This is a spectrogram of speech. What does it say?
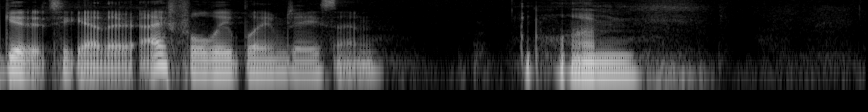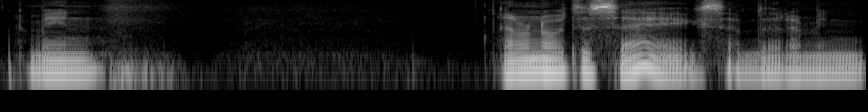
get it together i fully blame jason Well, I'm. I mean, I don't know what to say except that I mean,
